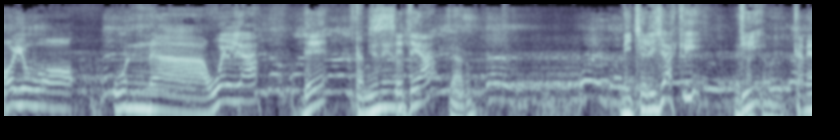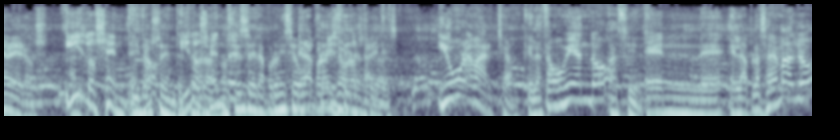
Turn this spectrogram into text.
hoy hubo una huelga de Camioneros. CTA, Claro. Michelillaski y Exactamente. camioneros. Y docentes. Y ¿no? docentes, Y docentes, docentes de la provincia de de la Buenos provincia de Aires y Buenos Aires. Y hubo una marcha que la estamos viendo Así es. En, eh, en la Plaza de Mayo.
